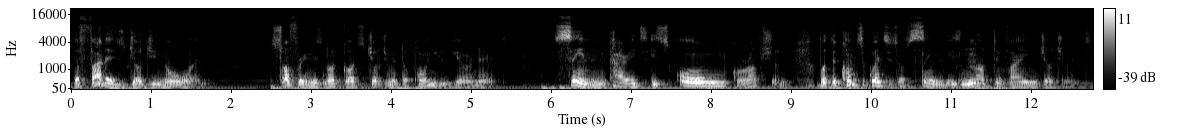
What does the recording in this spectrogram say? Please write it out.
The Father is judging no one. Suffering is not God's judgment upon you here on earth. Sin carries its own corruption, but the consequences of sin is not divine judgment.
